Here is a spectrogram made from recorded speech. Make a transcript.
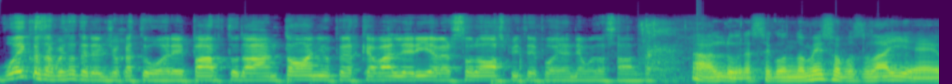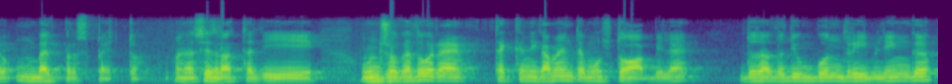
Voi cosa pensate del giocatore? Parto da Antonio per cavalleria verso l'ospite e poi andiamo da Salvo. Ah, allora, secondo me Soposlai è un bel prospetto. Eh, si tratta di un giocatore tecnicamente molto abile, dotato di un buon dribbling.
